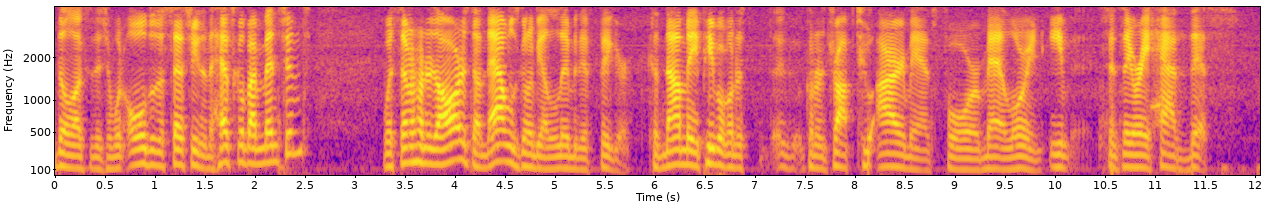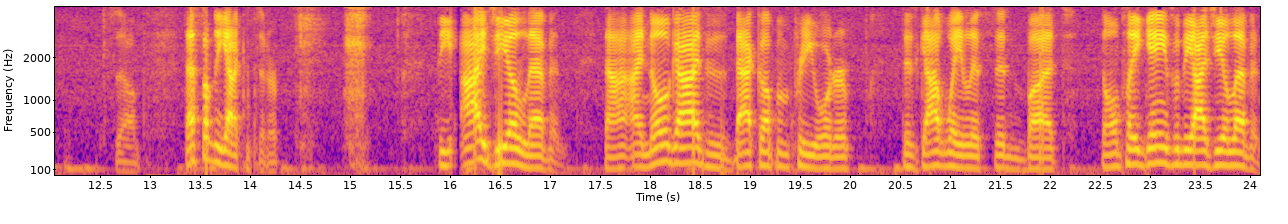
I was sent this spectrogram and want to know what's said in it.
deluxe edition with all those accessories and the head sculpt I mentioned, with seven hundred dollars, then that one's going to be a limited figure because not many people are going to going to drop two Iron Mans for Mandalorian, even since they already have this. So that's something you got to consider the IG-11. Now, I know, guys, this is back up in pre-order. This got waitlisted, but don't play games with the IG-11.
